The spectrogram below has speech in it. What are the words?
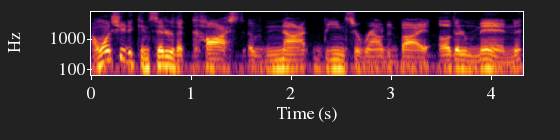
I want you to consider the cost of not being surrounded by other men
